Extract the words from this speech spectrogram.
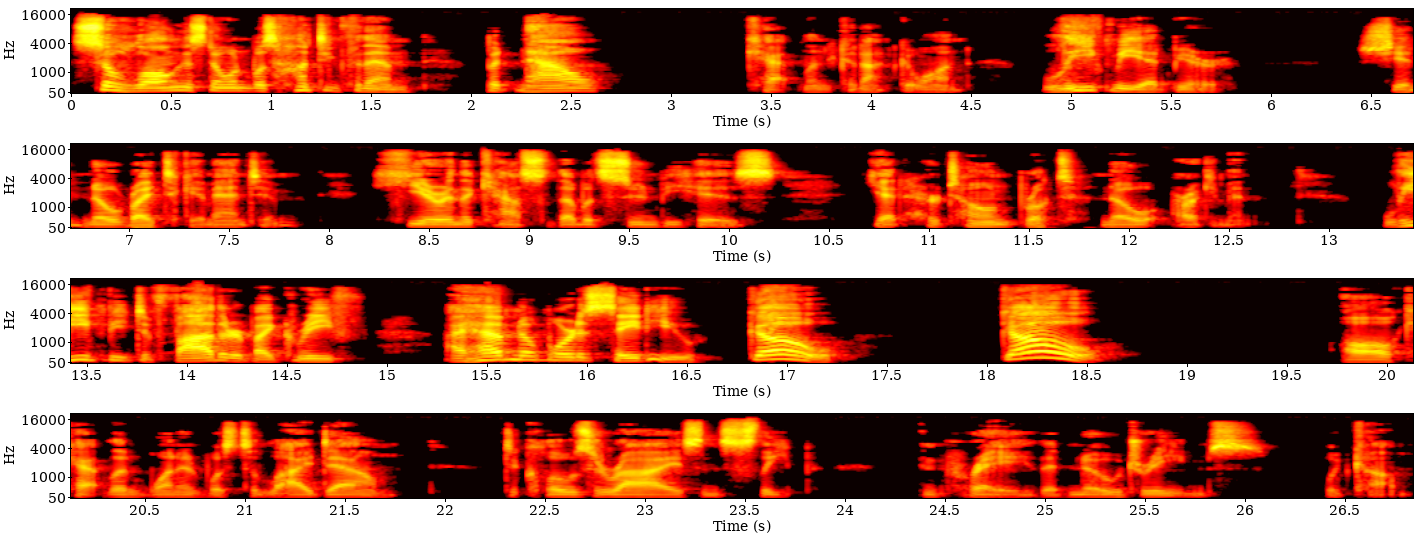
so long as no one was hunting for them. But now, Catelyn could not go on. Leave me, Edmure. She had no right to command him, here in the castle that would soon be his, yet her tone brooked no argument. Leave me to father by grief. I have no more to say to you. Go! Go! All Catelyn wanted was to lie down, to close her eyes and sleep, and pray that no dreams would come.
